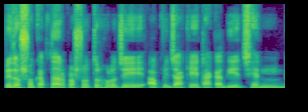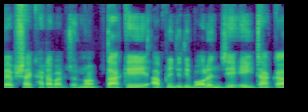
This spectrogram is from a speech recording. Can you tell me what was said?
প্রিয় দর্শক, আপনার প্রশ্ন উত্তর হলো যে, আপনি যাকে টাকা দিয়েছেন ব্যবসায় খাটাবার জন্য, তাকে আপনি যদি বলেন যে, এই টাকা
